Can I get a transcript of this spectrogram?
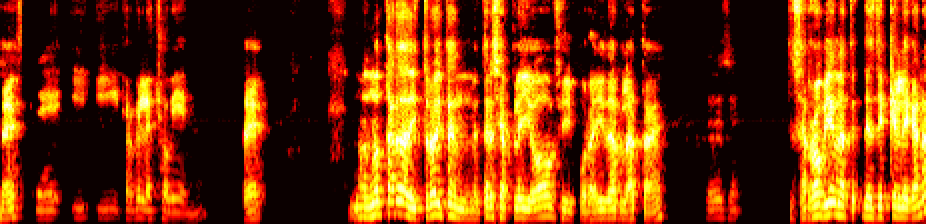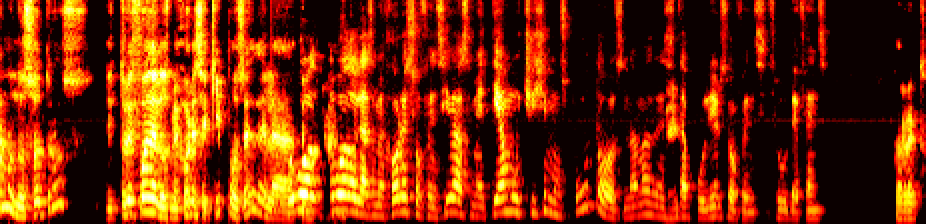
Este, y, creo que lo ha hecho bien. ¿no? No, tarda Detroit en meterse a playoff y por ahí dar lata. ¿eh? Se cerró bien. desde que le ganamos nosotros, Detroit fue de los mejores equipos, ¿eh? De la tuvo, de las mejores ofensivas, metía muchísimos puntos, nada más necesita pulir su, su defensa. Correcto.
